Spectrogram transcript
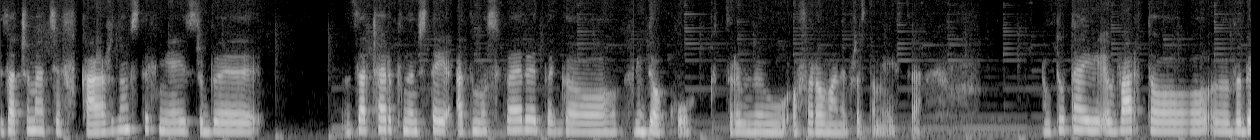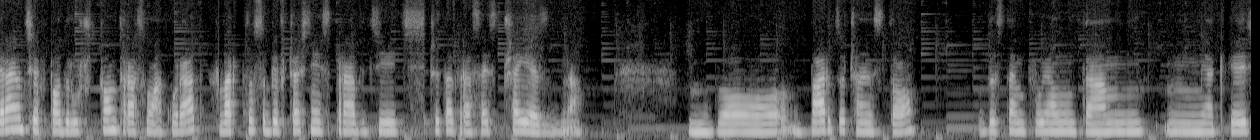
zatrzymać się w każdym z tych miejsc, żeby zaczerpnąć tej atmosfery, tego widoku, który był oferowany przez to miejsce. Tutaj warto, wybierając się w podróż tą trasą akurat, warto sobie wcześniej sprawdzić, czy ta trasa jest przejezdna, bo bardzo często występują tam mm, jakieś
